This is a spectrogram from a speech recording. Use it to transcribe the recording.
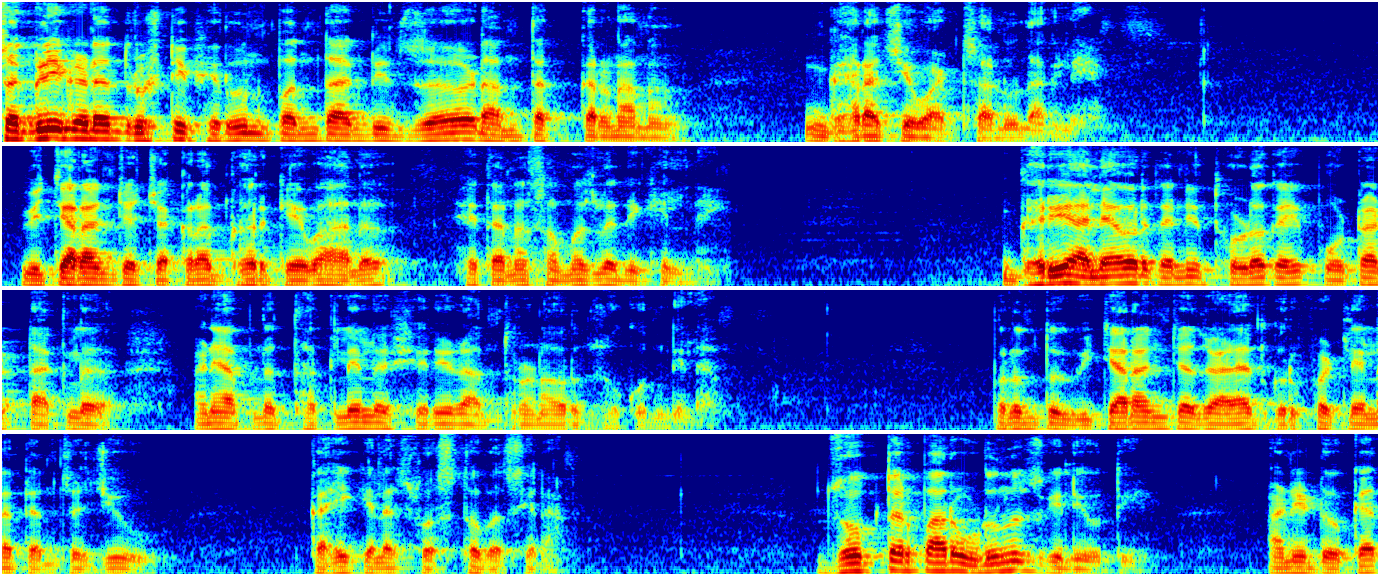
सगळीकडे दृष्टी फिरून पंत अगदी जड अंतकरणानं घराची वाट चालू लागले. विचारांच्या चक्रात घर केव्हा आलं हे त्यांना समजलं देखील नाही. घरी आल्यावर त्यांनी थोडं काही पोटात टाकलं आणि आपलं थकलेलं शरीर अंथरुणावर झोकून दिलं. परंतु विचारांच्या जाळ्यात गुरफटलेला त्यांचा जीव काही केला स्वस्थ बसेना. झोप तर पार उडूनच गेली होती आणि डोक्यात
